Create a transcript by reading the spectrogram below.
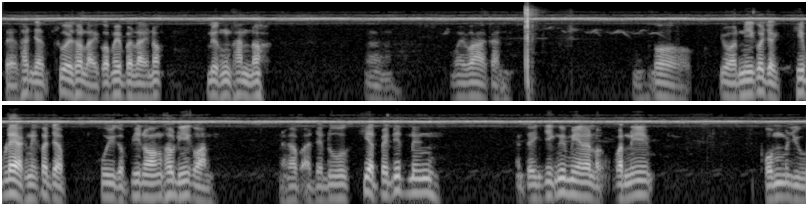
แต่ท่านจะช่วยเท่าไหร่ก็ไม่เป็นไรเนาะเรื่องของท่านเนาะไม่ว่ากัน ก็วันนี้ก็จะคลิปแรกนี่ก็จะคุยกับพี่น้องเท่านี้ก่อนนะครับ อาจจะดูเครียดไปนิดนึงแต่จริงๆไม่มีอะไรหรอกวันนี้ ผมอยู่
